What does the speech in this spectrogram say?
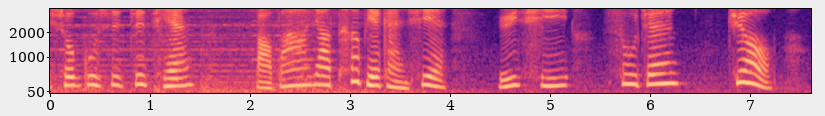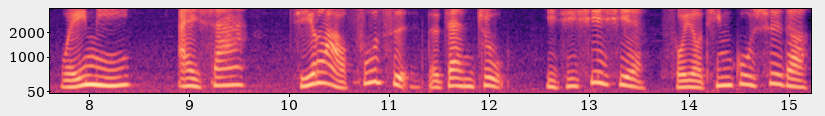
说故事之前，宝宝要特别感谢于琪、素贞、Jo、维尼、艾莎及老夫子的赞助，以及谢谢所有听故事的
